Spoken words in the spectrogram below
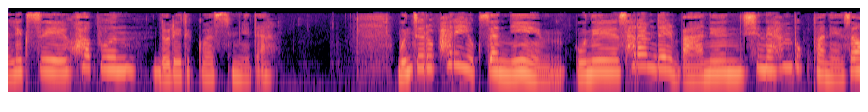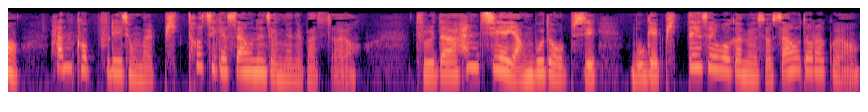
알렉스의 화분 노래 듣고 왔습니다. 문자로 8264님, 오늘 사람들 많은 시내 한복판에서 한 커플이 정말 피 터지게 싸우는 장면을 봤어요. 둘 다 한치의 양보도 없이 목에 핏대 세워가면서 싸우더라고요.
